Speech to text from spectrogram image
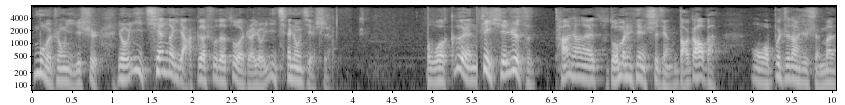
莫衷一是。有一千个雅各书的作者，有一千种解释。我个人这些日子常常来琢磨这件事情，祷告吧，我不知道是什么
